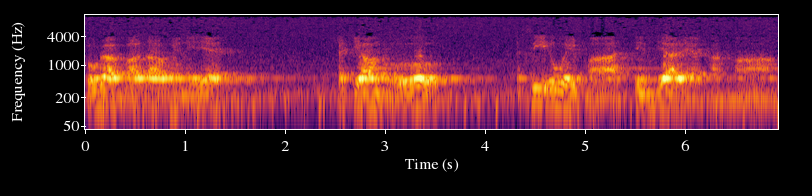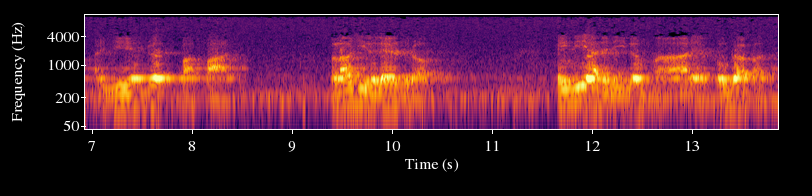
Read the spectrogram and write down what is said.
ဗုဒ္ဓဘာသာဝင်တွေရဲ့ အကြောင်းကိုအစည်းအဝေးမှာတင်ပြတဲ့အခါမှာအရေးအတွက်ပါပါတယ်ဘယ်လောက်ရှိသလဲဆိုတော့အိန္ဒိယတတိလုံးမှာတဲ့ဗုဒ္ဓဘာသာ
